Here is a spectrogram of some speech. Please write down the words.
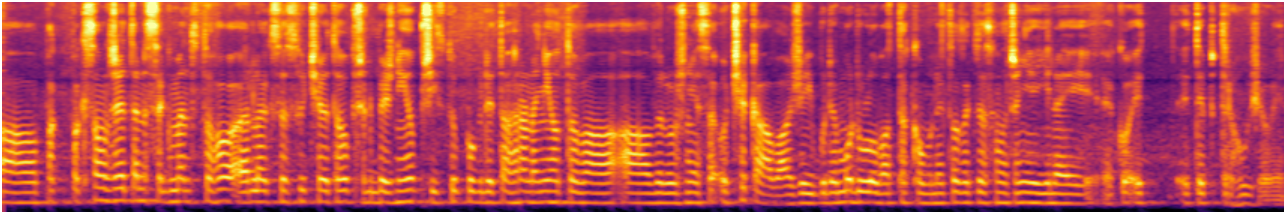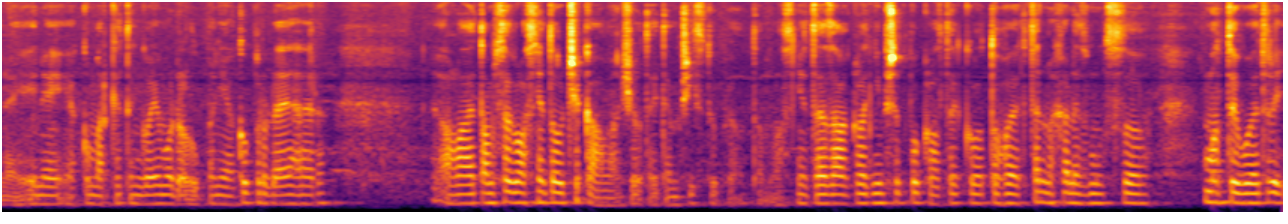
A pak, pak samozřejmě ten segment toho early accessu, čili toho předběžného přístupu, kdy ta hra není hotová a vyloženě se očekává, že ji bude modulovat ta komunita, tak to je samozřejmě jiný jako i, i typ trhu, že? Jiný, jiný jako marketingový model úplně jako prodeje her ale tam se vlastně to očekává, že jo, tady ten přístup. Jo. Tam vlastně to je základní předpoklad jako toho, jak ten mechanismus eh, motivuje. Tedy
